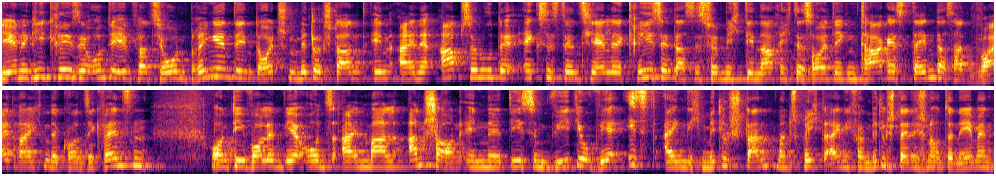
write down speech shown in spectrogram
Die Energiekrise und die Inflation bringen den deutschen Mittelstand in eine absolute existenzielle Krise. Das ist für mich die Nachricht des heutigen Tages, denn das hat weitreichende Konsequenzen und die wollen wir uns einmal anschauen in diesem Video. Wer ist eigentlich Mittelstand? Man spricht eigentlich von mittelständischen Unternehmen,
